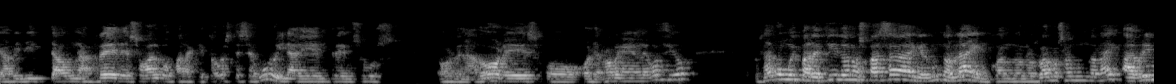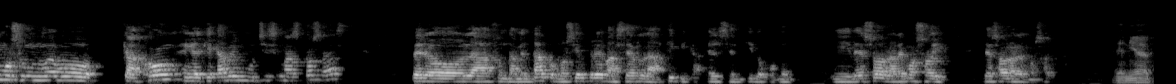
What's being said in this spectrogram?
habilita unas redes o algo para que todo esté seguro y nadie entre en sus ordenadores o, le roben en el negocio. Pues algo muy parecido nos pasa en el mundo online. Cuando nos vamos al mundo online, abrimos un nuevo cajón en el que caben muchísimas cosas, pero la fundamental, como siempre, va a ser la típica, el sentido común. Y de eso hablaremos hoy. De eso hablaremos hoy. Genial.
